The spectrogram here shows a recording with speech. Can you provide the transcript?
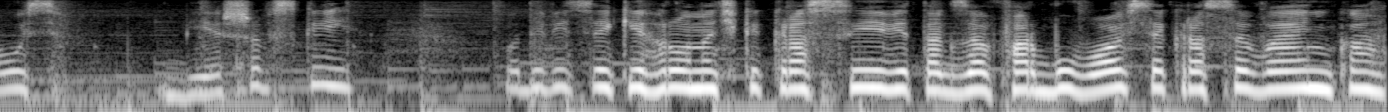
А ось Бєшевський. Подивіться, які гроночки красиві, так зафарбувався красивенько.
